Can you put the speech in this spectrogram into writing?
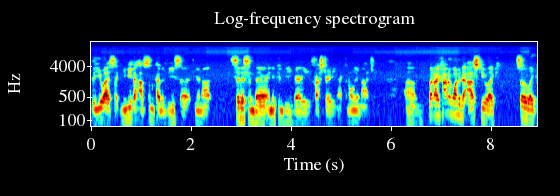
the U.S., like you need to have some kind of visa if you're not citizen there, and it can be very frustrating. I can only imagine. Um, but I kind of wanted to ask you, like, so like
